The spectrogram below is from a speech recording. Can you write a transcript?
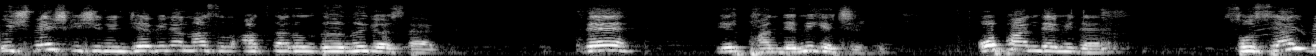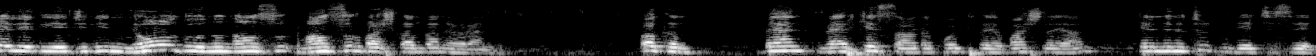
3-5 kişinin cebine nasıl aktarıldığını gösterdi. Ve bir pandemi geçirdik. O pandemide sosyal belediyeciliğin ne olduğunu Mansur, Başkan'dan öğrendik. Bakın ben merkez sağda politikaya başlayan, kendini Türk milliyetçisi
